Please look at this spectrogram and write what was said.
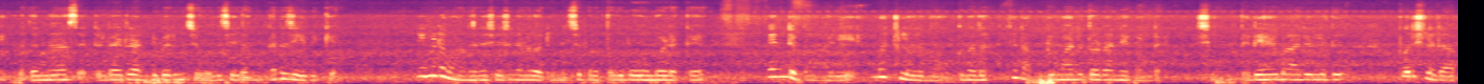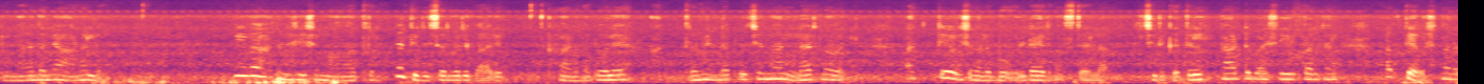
ഇവിടെ തന്നെ സെറ്റിൽഡായിട്ട് രണ്ടുപേരും ജോലി ചെയ്ത് അങ്ങനെ ജീവിക്കുക ഇവിടെ വന്നതിന് ശേഷം ഞങ്ങൾ ഒരുമിച്ച് പുറത്തേക്ക് പോകുമ്പോഴൊക്കെ എന്റെ ഭാര്യയെ മറ്റുള്ളവർ നോക്കുന്നത് ഞാൻ അഭിമാനത്തോടെ തന്നെ കണ്ടേ ഭാര്യ ഭാര്യയുള്ളത്. പുരുഷനൊരു അഭിമാനം തന്നെ ആണല്ലോ വിവാഹത്തിന് ശേഷം മാത്രം ഞാൻ തിരിച്ചറിഞ്ഞൊരു കാര്യം. കാണുന്ന പോലെ അത്ര മിണ്ടപ്പൂച്ചൊന്നും അല്ലായിരുന്നു അവൻ. അത്യാവശ്യം നല്ല ബോൾഡായിരുന്നു സ്റ്റെല്ല ചുരുക്കത്തിൽ നാട്ടുഭാഷയിൽ പറഞ്ഞാൽ അത്യാവശ്യം നല്ല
